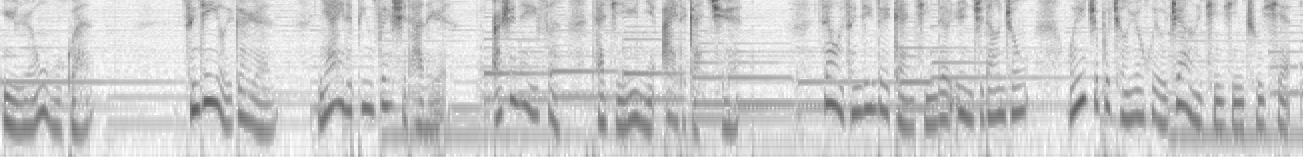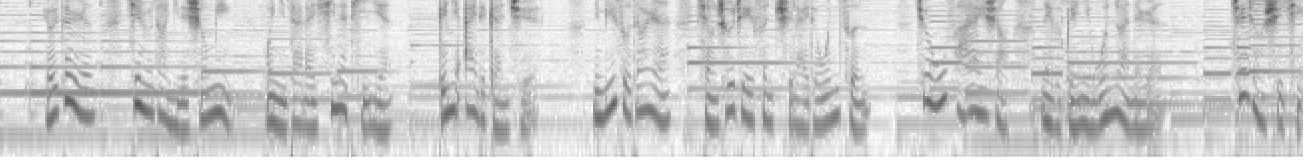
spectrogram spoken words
与人无关。曾经有一个人，你爱的并非是他的人，而是那一份他给予你爱的感觉。在我曾经对感情的认知当中，我一直不承认会有这样的情形出现：有一个人进入到你的生命。为你带来新的体验，给你爱的感觉，你理所当然享受这一份迟来的温存，却无法爱上那个给你温暖的人。这种事情，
